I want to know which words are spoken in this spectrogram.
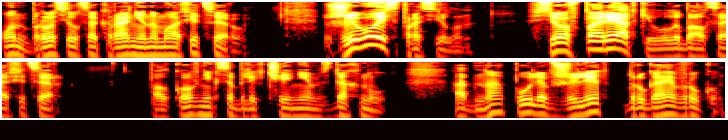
он бросился к раненому офицеру. «Живой?» — спросил он. «Все в порядке», — улыбался офицер. Полковник с облегчением вздохнул. Одна пуля в жилет, другая в руку.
